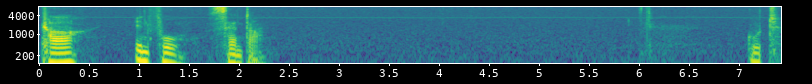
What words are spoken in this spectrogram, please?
K-Info Center. Gut,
